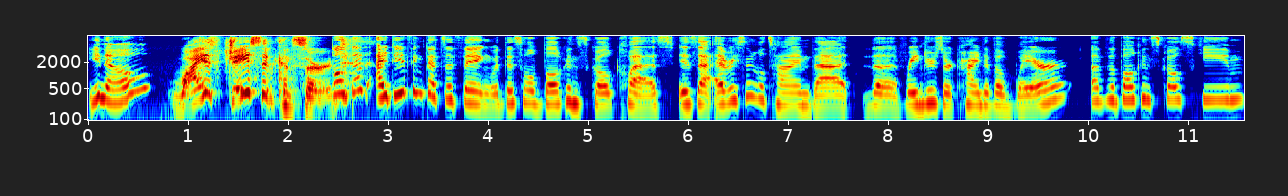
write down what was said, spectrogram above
you know. Why is Jason concerned? Well, that I do think that's a thing with this whole Bulk and Skull quest is that every single time that the Rangers are kind of aware of the Bulk and Skull scheme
